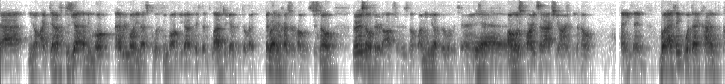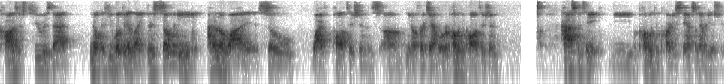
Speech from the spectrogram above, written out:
that you know identify because yeah, I mean everybody that's politically involved, you got to pick the left, you got to pick the right, you got right. Democrats, Republicans. There's no, there is no third option. There's no, I mean you have the Libertarians, yeah, all those parties that actually aren't you know anything. But I think what that kind of causes too is that you know if you look at it like there's so many, I don't know why it's so why politicians, um, you know, for example, a Republican politician has to take Republican Party stance on every issue.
